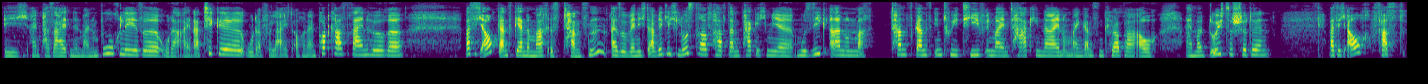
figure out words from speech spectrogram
ich ein paar Seiten in meinem Buch lese oder einen Artikel oder vielleicht auch in einen Podcast reinhöre. Was ich auch ganz gerne mache, ist tanzen. Also wenn ich da wirklich Lust drauf habe, dann packe ich mir Musik an und mache tanze ganz intuitiv in meinen Tag hinein, um meinen ganzen Körper auch einmal durchzuschütteln. Was ich auch fast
